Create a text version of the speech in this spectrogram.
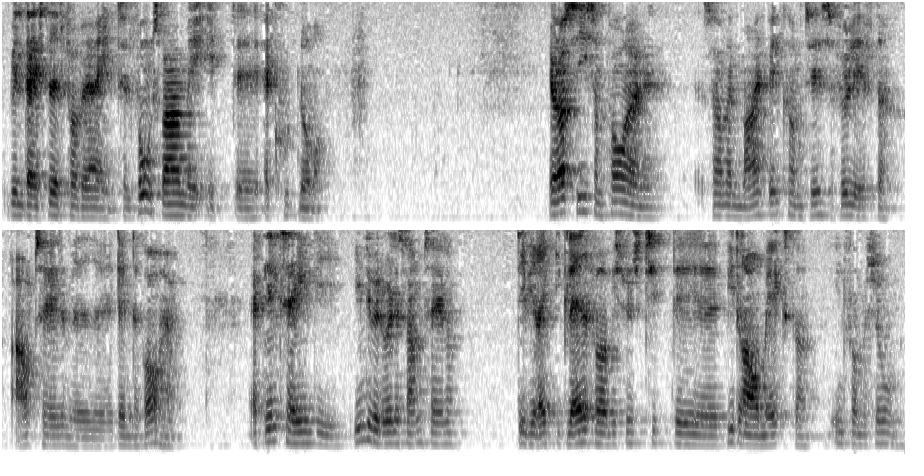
vil der i stedet for være en telefonsvarer med et øh, akut nummer. Jeg vil også sige som pårørende, så er man meget velkommen til, selvfølgelig efter aftale med øh, den, der går her, at deltage i de individuelle samtaler. Det er vi rigtig glade for. og Vi synes tit, det øh, bidrager med ekstra information.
